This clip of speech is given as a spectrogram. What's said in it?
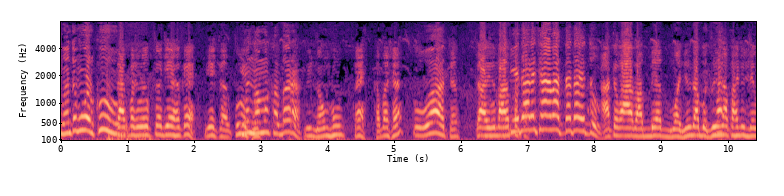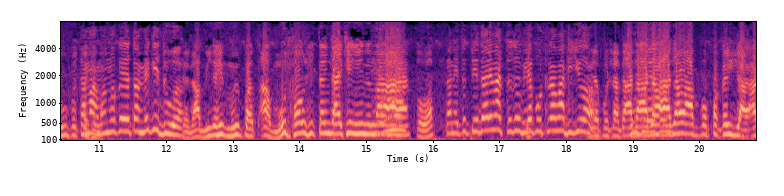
મને તો હું ઓળખું પાંચ ઓળખતો જે હકે. એ? નામ ખબર? હે, ખબર છે ઓવા ચાલ, એ મારો તે દાડે ચાર વાગતા હતા એ તો. આ તો આ આ બે મોન્યું ના બધું ના પાછું લેવું પડશે તમારા મામામાં તમે કીધું ના, બી નહીં, હું આ હું જ ખાઉં છું તઈ જાય છે ઈ મારા ઓહો. તને તો તે વાંચતો તો બે પોટલા વાટી ગયો. બે પોટલા તો આ આ જાઓ, આ જાઓ, આ પ- પકડી જાય આ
